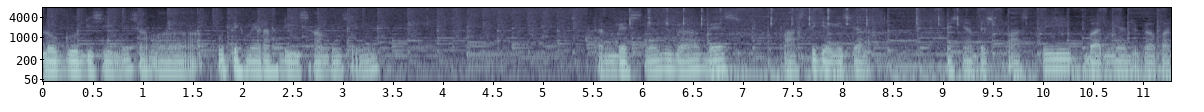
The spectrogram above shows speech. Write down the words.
logo di sini sama putih merah di samping sini. Dan base nya juga base plastik ya guys ya. Base nya base plastik bannya juga ban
